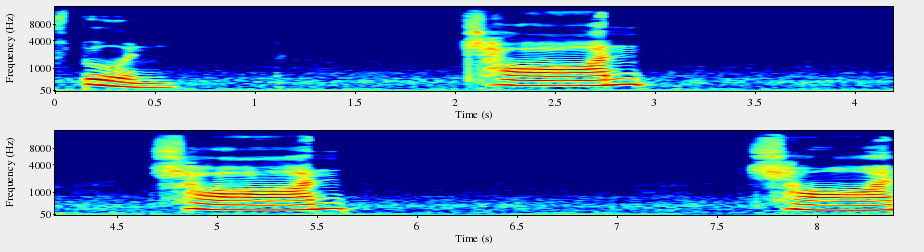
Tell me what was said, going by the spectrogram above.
spoon ช้อน ช้อน ช้อน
